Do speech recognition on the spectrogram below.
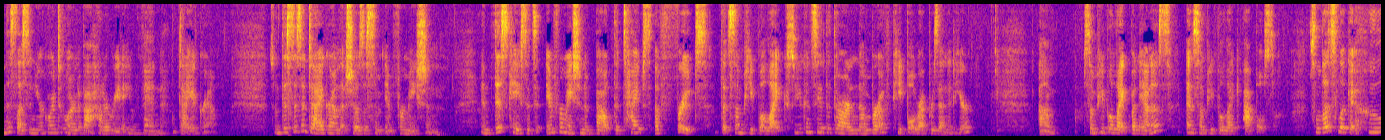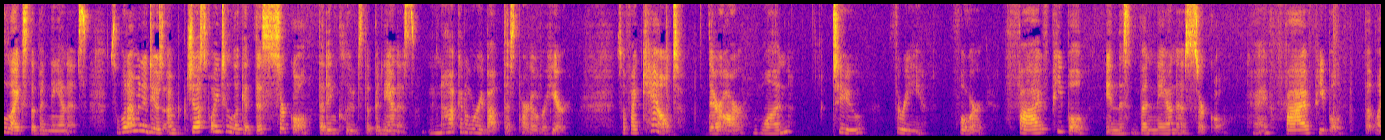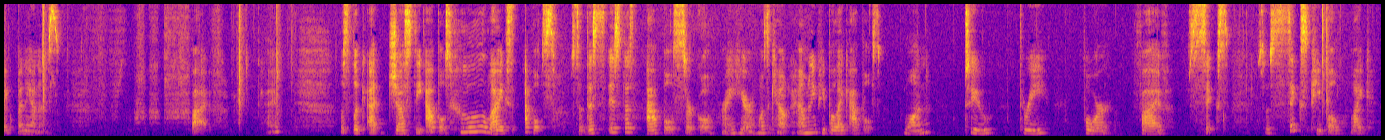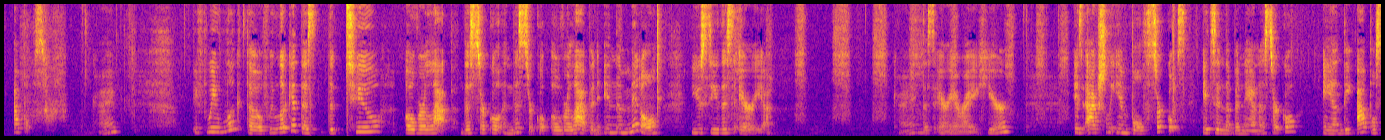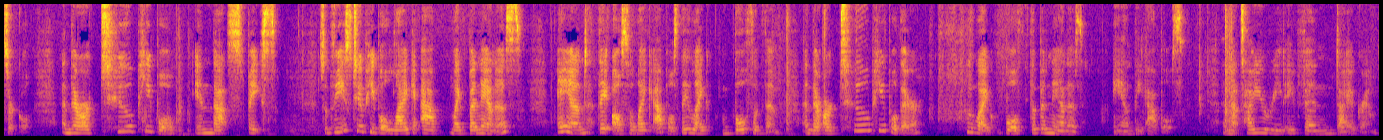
In this lesson, you're going to learn about how to read a Venn diagram. So this is a diagram that shows us some information. In this case, it's information about the types of fruits that some people like. So you can see that there are a number of people represented here. Um, some people like bananas and some people like apples. So let's look at who likes the bananas. So what I'm going to do is I'm just going to look at this circle that includes the bananas. I'm not going to worry about this part over here. So if I count, there are one, two, three, four, five people in this banana circle. Okay, five people that like bananas. Five. Okay, let's look at just the apples. Who likes apples? So this is the apple circle right here. Let's count how many people like apples. One, two, three, four, five, six. So six people like apples, okay? If we look though, if we look at this, the two overlap. This circle and this circle overlap. And in the middle, you see this area. Okay, this area right here is actually in both circles. It's in the banana circle and the apple circle. And there are two people in that space. So these two people like ap like bananas and they also like apples. They like both of them. And there are two people there who like both the bananas and the apples. And that's how you read a Venn diagram.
